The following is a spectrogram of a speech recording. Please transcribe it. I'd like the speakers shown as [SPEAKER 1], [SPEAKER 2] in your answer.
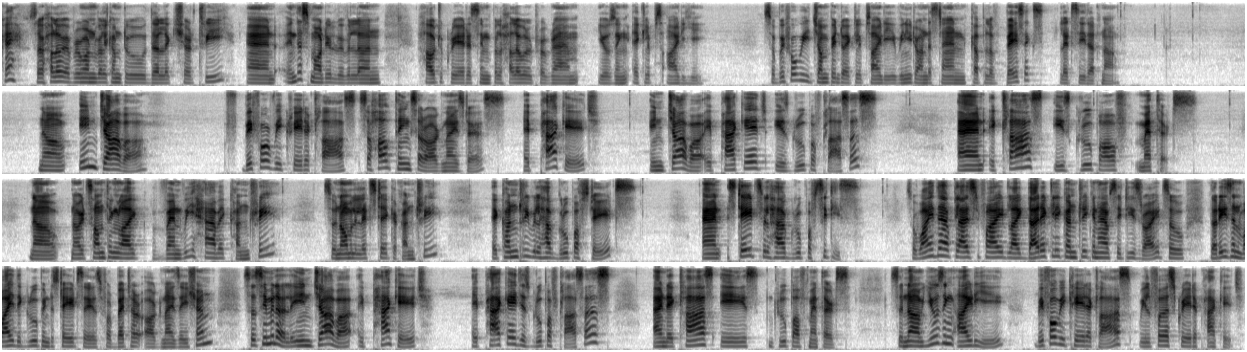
[SPEAKER 1] Okay, so hello everyone, welcome to the lecture 3 and in this module we will learn how to create a simple hello world program using Eclipse IDE. So before we jump into Eclipse IDE we need to understand a couple of basics. Let's see that now. Now in Java, before we create a class, so how things are organized is a package in Java, a package is group of classes and a class is group of methods. Now, now it's something like when we have a country, so normally let's take a country. A country will have group of states and states will have group of cities. So why they have classified like directly country can have cities, right? So the reason why they group into states is for better organization. So similarly in Java, a package, a package is group of classes and a class is group of methods. So now using IDE, before we create a class, we'll first create a package.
